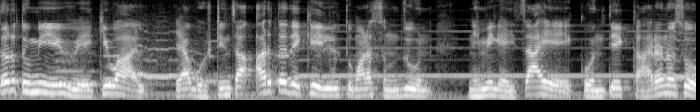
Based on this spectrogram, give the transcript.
तर तुम्ही विवेकी व्हाल या गोष्टींचा अर्थ देखील तुम्हाला समजून नेहमी घ्यायचा आहे. कोणते कारण असो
